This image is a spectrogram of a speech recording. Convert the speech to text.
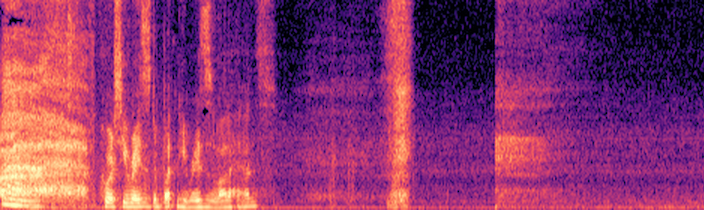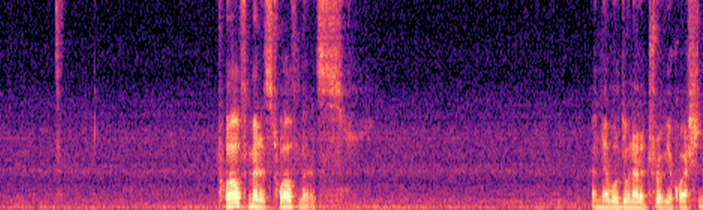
of course, he raises the button. He raises a lot of hands. Twelve minutes. Twelve minutes. And then we'll do another trivia question.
